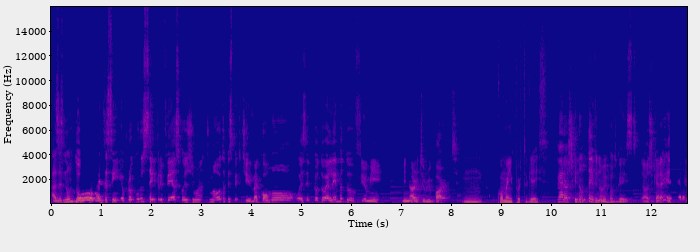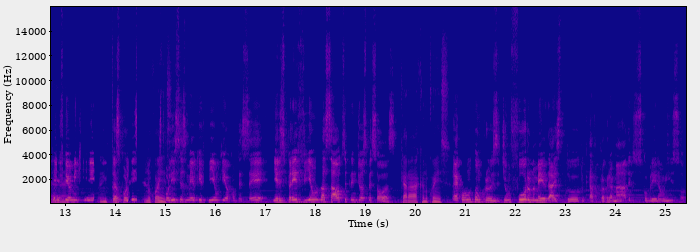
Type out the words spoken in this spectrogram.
às vezes não tô, mas assim, eu procuro sempre ver as coisas de uma, de uma outra perspectiva. É como o exemplo que eu dou é, lembra do filme Minority Report? Hum, como é em português? Cara, acho que não teve nome em português. Eu acho que era esse. Era aquele É. filme que Então, as, polícias, as polícias meio que viam o que ia acontecer e eles previam os assaltos e prendiam as pessoas. Caraca, não conheço. É com o Tom Cruise. Tinha um furo no meio da, do, do que estava programado, eles descobriram isso.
